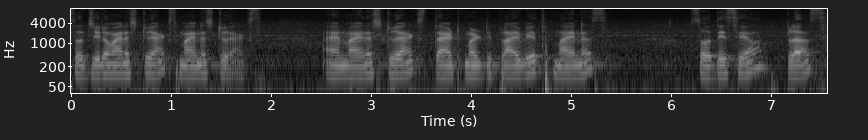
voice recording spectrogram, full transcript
so 0 minus 2x minus 2x and minus 2x that multiply with minus. So this here plus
